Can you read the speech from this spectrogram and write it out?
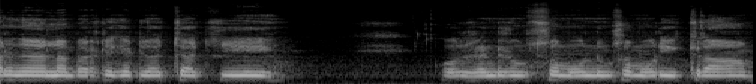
பாருங்கள் எல்லாம் பரட்டை கட்டி வச்சாச்சு. ஒரு ரெண்டு நிமிஷம் மூணு நிமிஷம் மூடி வைக்கலாம்.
